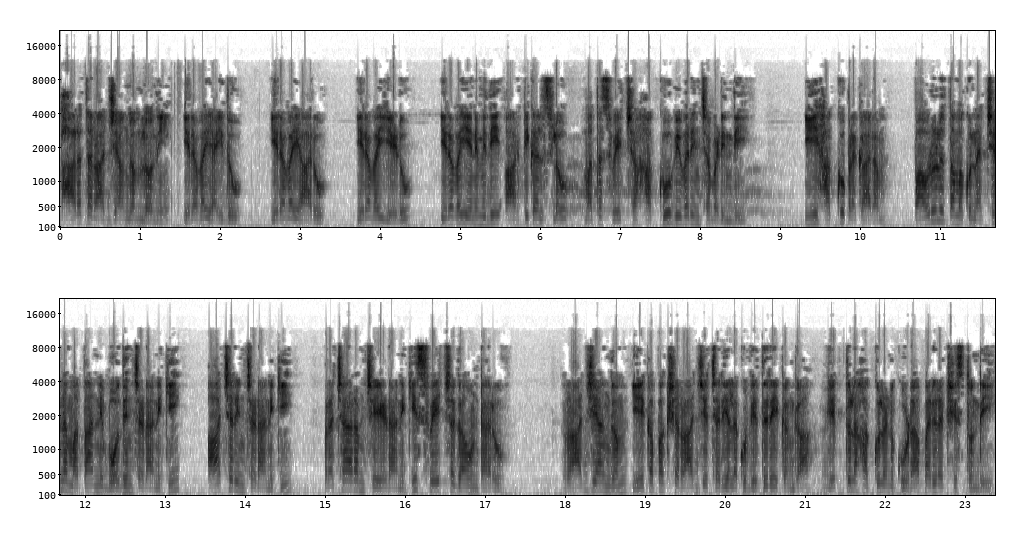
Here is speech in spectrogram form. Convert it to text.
భారత రాజ్యాంగంలోని ఇరవై ఐదు ఇరవై ఆరు ఇరవై ఏడు ఇరవై ఎనిమిది ఆర్టికల్స్లో మత స్వేచ్ఛ హక్కు వివరించబడింది. ఈ హక్కు ప్రకారం పౌరులు తమకు నచ్చిన మతాన్ని బోధించడానికి ఆచరించడానికి ప్రచారం చేయడానికి స్వేచ్ఛగా ఉంటారు. రాజ్యాంగం ఏకపక్ష రాజ్య చర్యలకు వ్యతిరేకంగా వ్యక్తుల హక్కులను కూడా పరిరక్షిస్తుంది.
